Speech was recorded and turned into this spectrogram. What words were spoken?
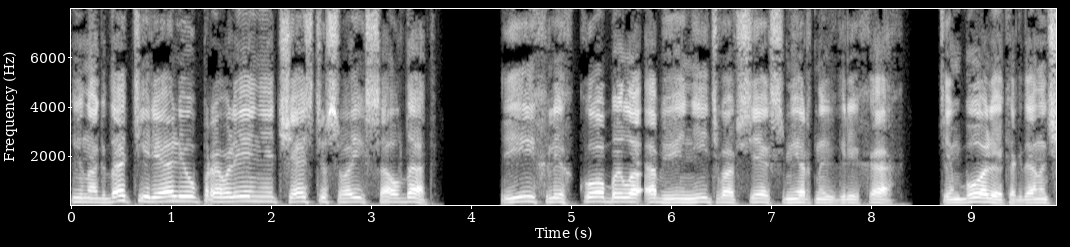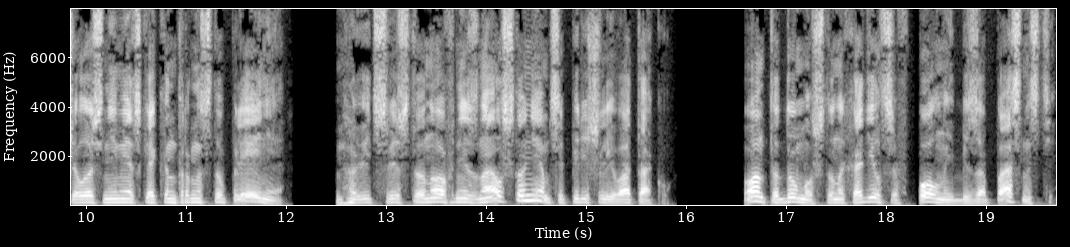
иногда теряли управление частью своих солдат, и их легко было обвинить во всех смертных грехах, тем более, когда началось немецкое контрнаступление. Но ведь Свистунов не знал, что немцы перешли в атаку. Он-то думал, что находился в полной безопасности,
